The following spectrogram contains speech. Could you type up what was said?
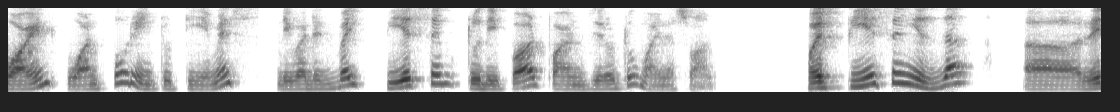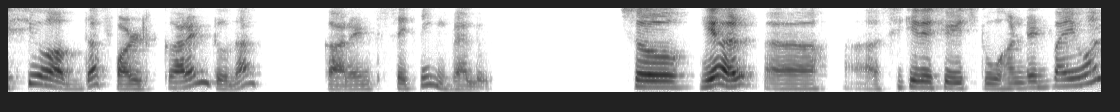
0.14 into TMS divided by PSM to the power 0.02 minus 1 where PSM is the uh, ratio of the fault current to the current setting value. So here uh, uh, CT ratio is 200 by 1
